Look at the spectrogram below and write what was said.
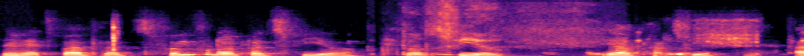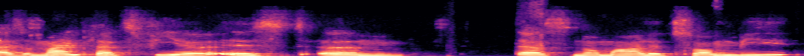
Sind wir jetzt bei Platz 5 oder Platz 4? Platz 4. Ja, Platz 4. Also mein Platz 4 ist ähm, das normale Zombie,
